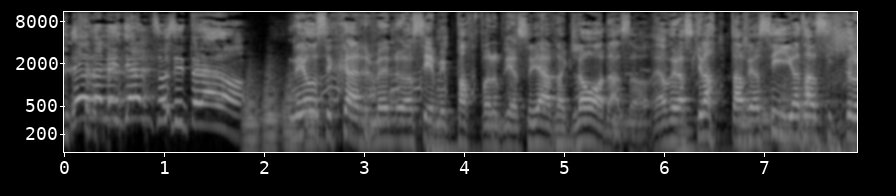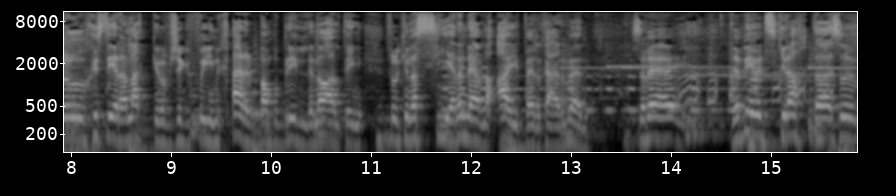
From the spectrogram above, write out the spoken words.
Jävla legend som sitter här då! När jag ser skärmen och jag ser min pappa då blir jag så jävla glad alltså. Jag börjar skratta för jag ser ju att han sitter och justerar nacken och försöker få in skärpan på brillorna och allting för att kunna se den där jävla iPad-skärmen. Så det, det blev ett skratt alltså.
